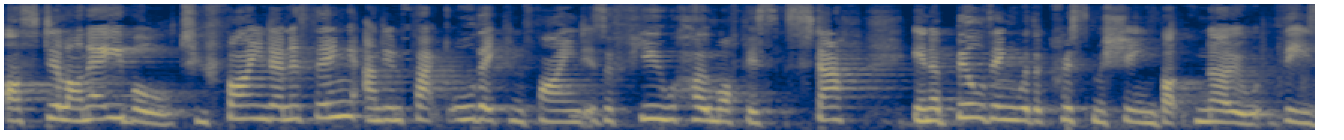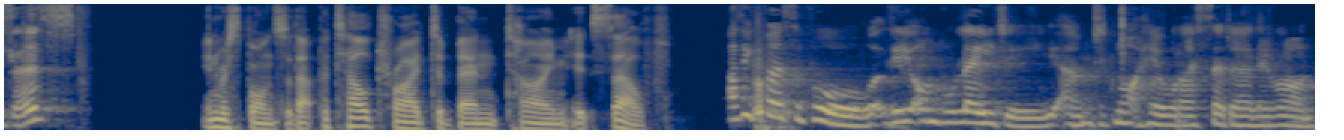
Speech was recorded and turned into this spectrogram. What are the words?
are still unable to find anything. And in fact, all they can find is a few Home Office staff in a building with a crisp machine, but no visas. In response to that, Patel tried to bend time itself. I think, first of all, the Honourable Lady um, did not hear what I said earlier on.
